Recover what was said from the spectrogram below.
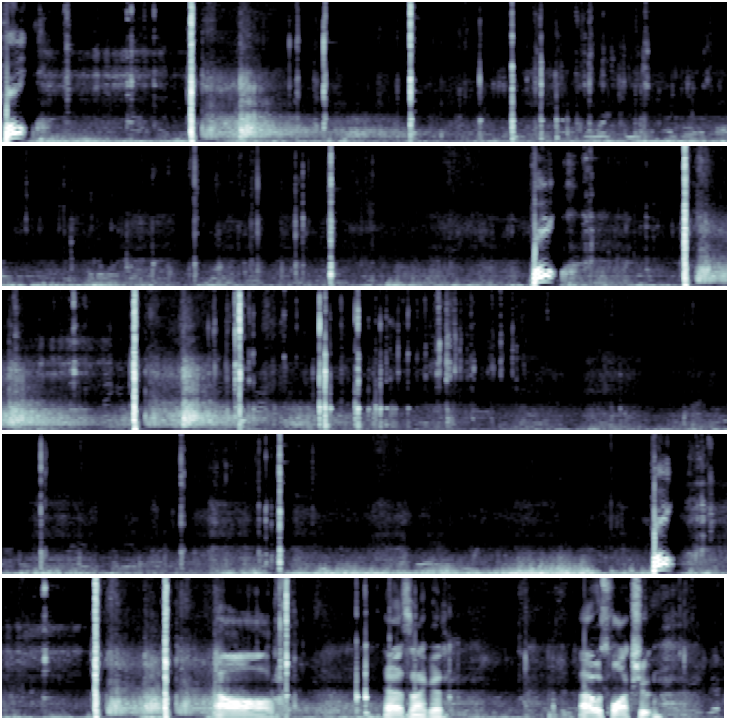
Pull. Pull. Pull. Oh, that's not good. I was flock shooting. Yeah,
